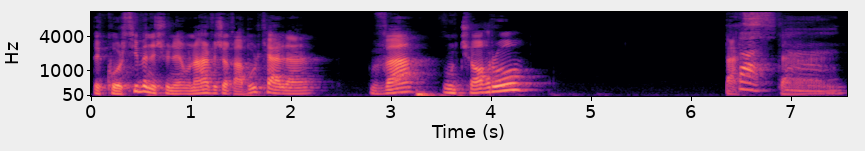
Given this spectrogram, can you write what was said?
به کرسی بنشونه اونا حرفش رو قبول کردن و اون چاه رو بستن.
